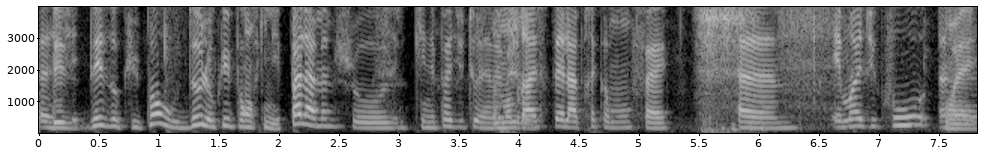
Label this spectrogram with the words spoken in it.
Euh, des, occupants ou de l'occupant, ce qui n'est pas la même chose. ce qui n'est pas du tout la On même demandera à chose. Estelle après comment on fait. Euh, et moi, du coup, euh, Ouais.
